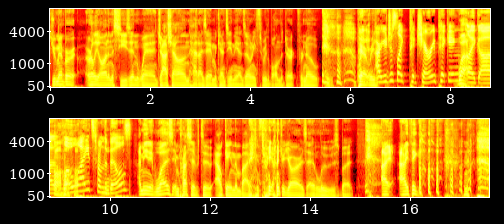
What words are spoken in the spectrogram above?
Do you remember early on in the season when Josh Allen had Isaiah McKenzie in the end zone? He threw the ball in the dirt for no apparent reason. are you just like p- cherry picking Well- like uh, low lights from the Bills? I mean, it was impressive to outgain them by 300 yards and lose, but I I think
